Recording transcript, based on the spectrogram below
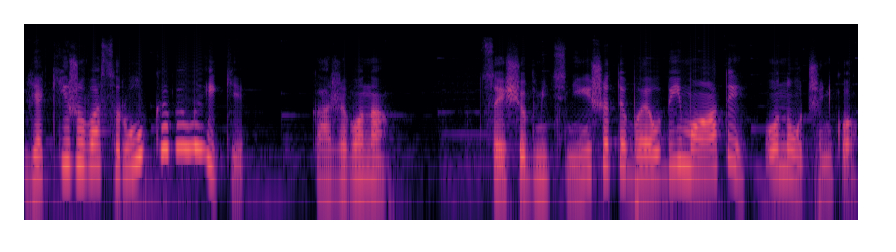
які ж у вас руки великі, каже вона. Це щоб міцніше тебе обіймати, онученько.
